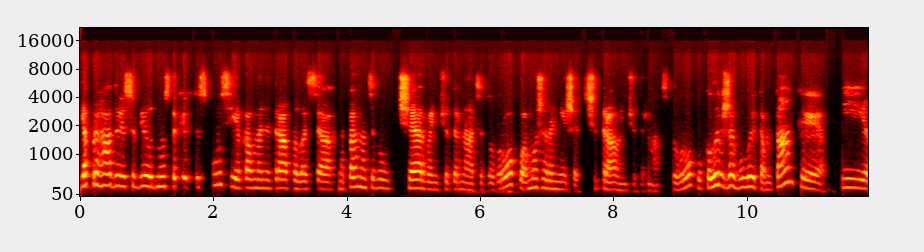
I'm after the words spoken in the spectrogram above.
Я пригадую собі одну з таких дискусій, яка в мене трапилася. Напевно, це був червень 2014 року, а може раніше, чи травень 2014 року, коли вже були там танки. І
